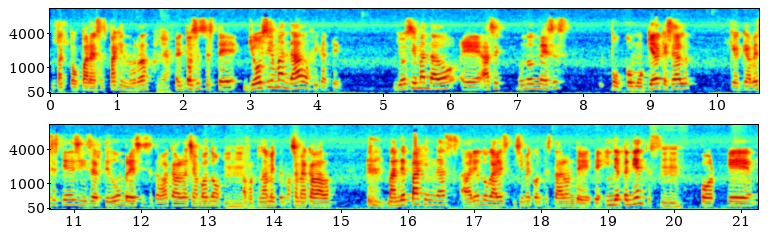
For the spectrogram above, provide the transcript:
contactó para esas páginas, ¿verdad? Entonces, este, yo sí he mandado, fíjate, yo sí he mandado hace unos meses como quiera que sea, que, a veces tienes incertidumbre si se te va a acabar la chamba o no. Afortunadamente no se me ha acabado. Mandé páginas a varios lugares y sí me contestaron de, independientes. Porque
